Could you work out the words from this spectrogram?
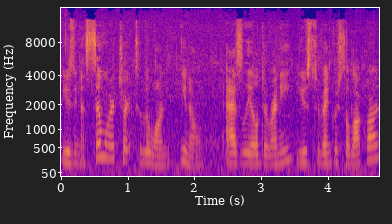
using a similar trick to the one, you know, Asliel Dureni used to vanquish the Lokvar.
